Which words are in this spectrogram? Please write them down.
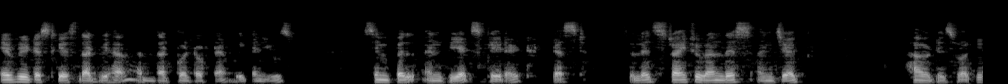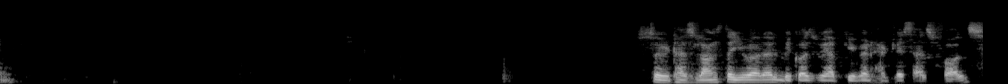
every test case that we have at that point of time, we can use simple npx playwright test. So let's try to run this and check how it is working. So it has launched the URL because we have given headless as false.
